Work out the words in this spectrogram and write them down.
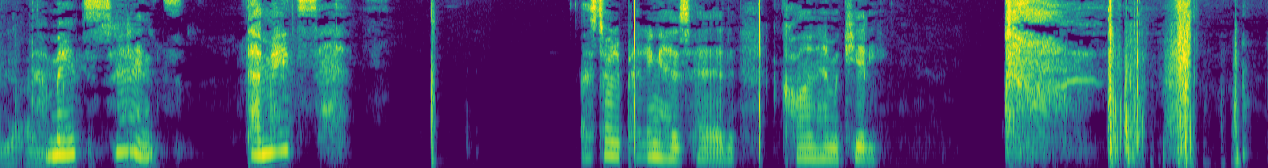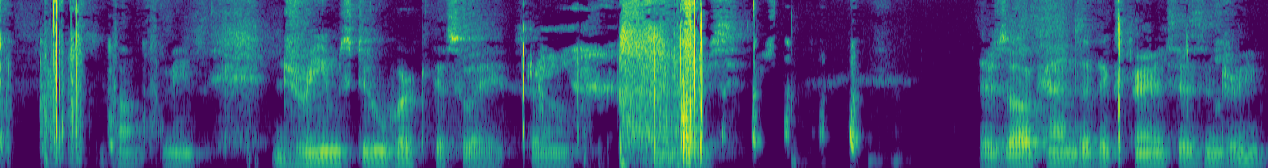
Yeah, That made I sense. That made sense. I started petting his head, calling him a kitty. Well, I mean, dreams do work this way. So you know, there's there's all kinds of experiences in dreams,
